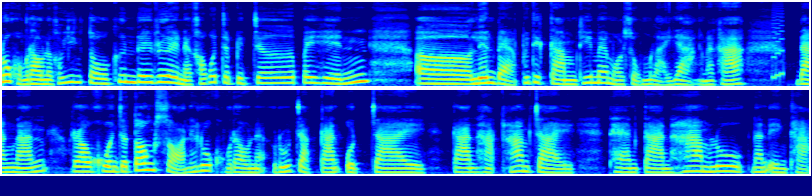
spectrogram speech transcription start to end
ลูกของเราเนี่ยเขายิ่งโตขึ้นเรื่อยๆเนี่ยเขาก็จะไปเจอไปเห็นเอ่อเรียนแบบพฤติกรรมที่ไม่เหมาะสมหลายอย่างนะคะ ดังนั้นเราควรจะต้องสอนให้ลูกของเราเนี่ยรู้จักการอดใจ การหักห้ามใจ แทนการห้ามลูกนั่นเองค่ะ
